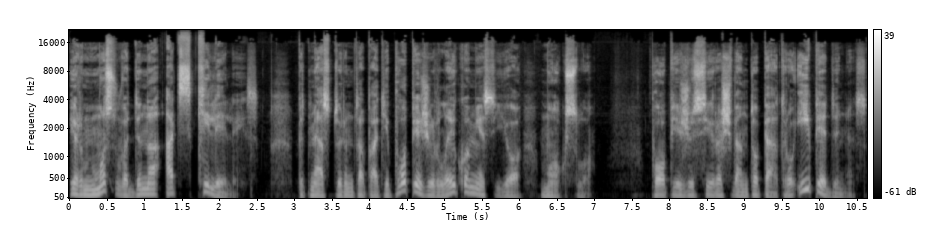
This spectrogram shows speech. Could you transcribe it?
ir mus vadina atskilėliais. Bet mes turim tą patį popiežių ir laikomės jo mokslo. Popiežius yra Švento Petro įpėdinis.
